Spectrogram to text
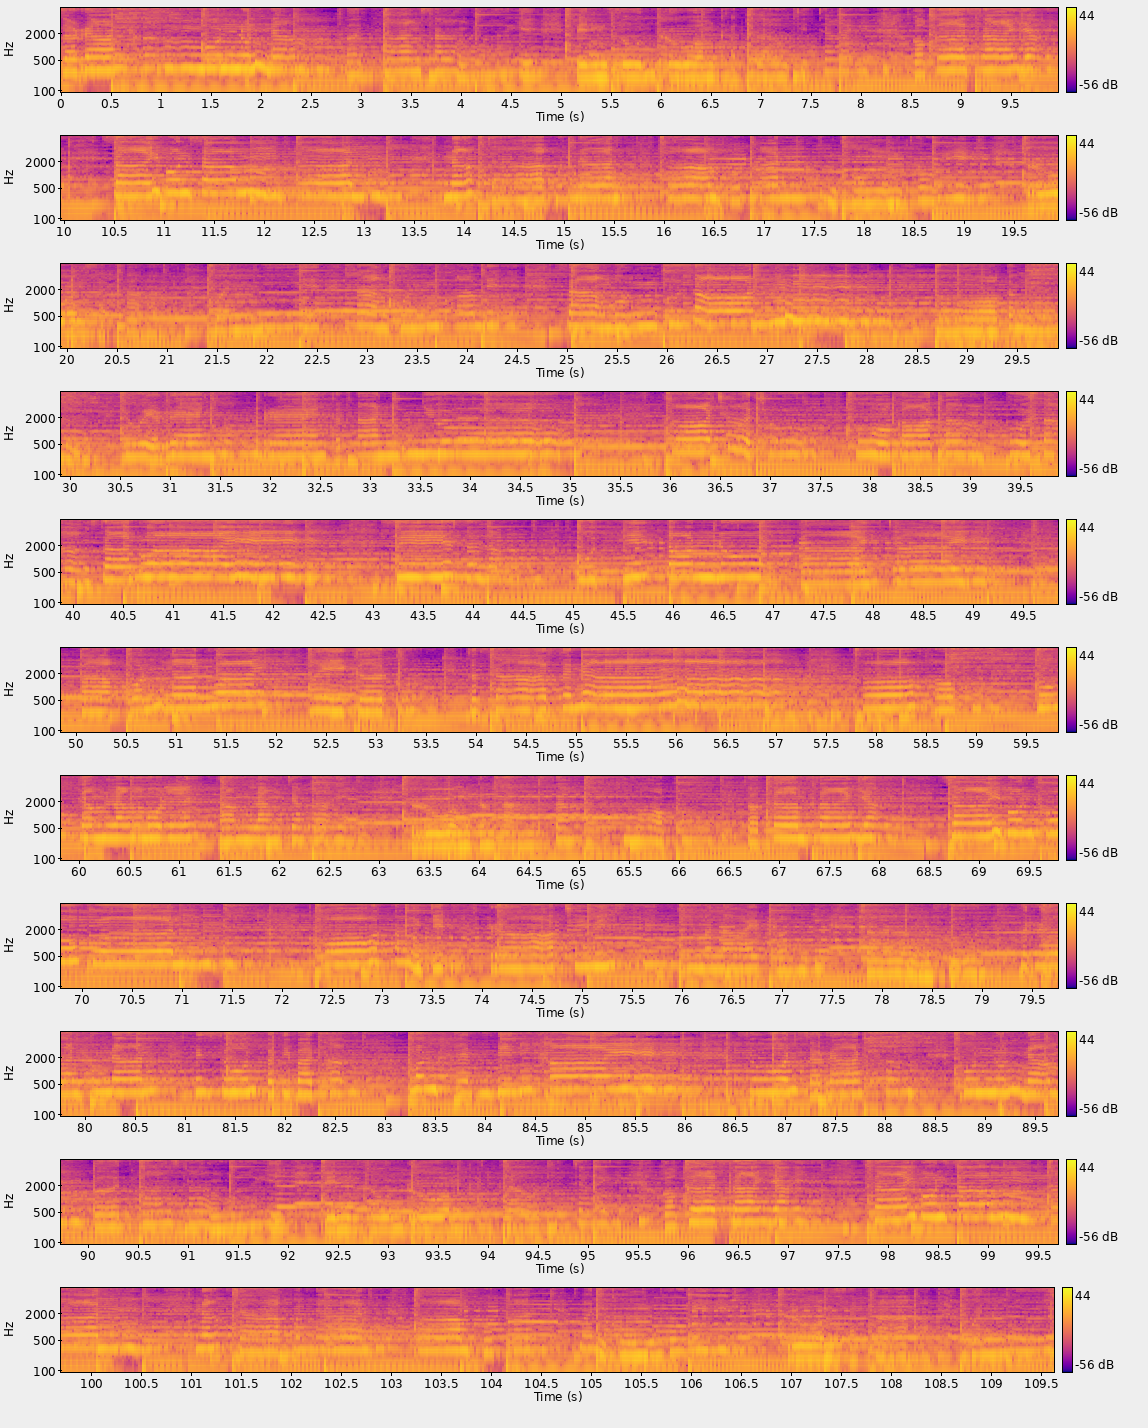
สรานทำบุญนุนนำเปิดทางสร้างไว้ เป็นศูนย์รวมขัดเกลาจิตใจ ก็เกิดสายใหญ่ สายบุญสัมพันธ์นับจากวันนั้นความผูกพันมั่นคงทวีรวมศรัทธาวันนี้สร้างคุณความดี สร้างบุญกุศลต่อกำเนิด ด้วยแรงบุญแรงกตัญญูขอเชิดชู ผู้ก่อตั้งผู้สร้างสรรค์ไว้เสียสละอุทิศตนด้วยกายใจ ฝากผลงานไว้ ให้เกิดคุณกับศาสนา บุญและกำลังใจ รวมกำลังทรัพย์ที่มอบให้ต่อเติมสายใหญ่สายบุญทุกวันขอตั้งจิตปราบชีวิตสิ้นมาลายพันสร้างส่วนเจริญทำนั้น เป็นศูนย์ปฏิบัติธรรมบนแผ่นดินไทยสวนสรานธรรมบุญนุนนำเปิดทาง เป็นศูนย์รวมขัดเกลาจิตใจ ก็เกิดสายใหญ่สายบุญสัมพันธ์นับจากวันนั้นความผูกพันมั่นคงทวีรวมศรัทธาวันนี้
